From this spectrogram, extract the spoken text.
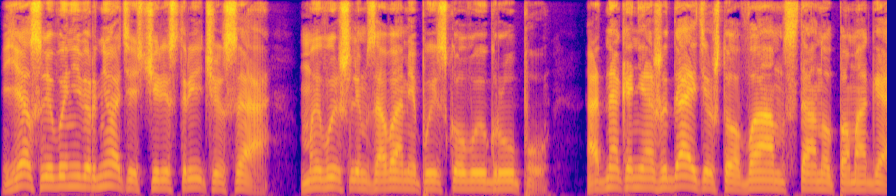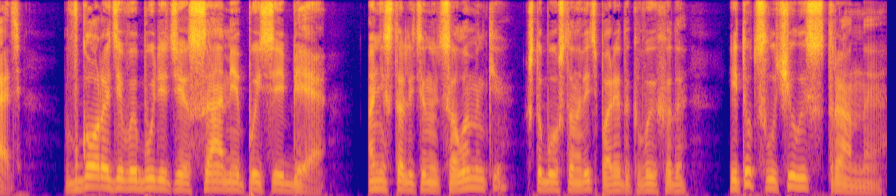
Если вы не вернетесь через три часа, мы вышлем за вами поисковую группу. Однако не ожидайте, что вам станут помогать. В городе вы будете сами по себе». Они стали тянуть соломинки, чтобы установить порядок выхода. И тут случилось странное.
